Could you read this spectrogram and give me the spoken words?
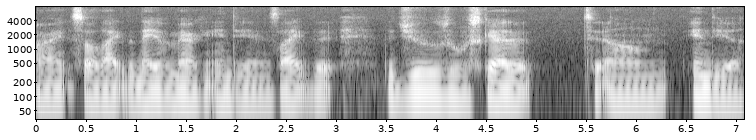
All right, so like the Native American Indians, like the the Jews who were scattered to um, India,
